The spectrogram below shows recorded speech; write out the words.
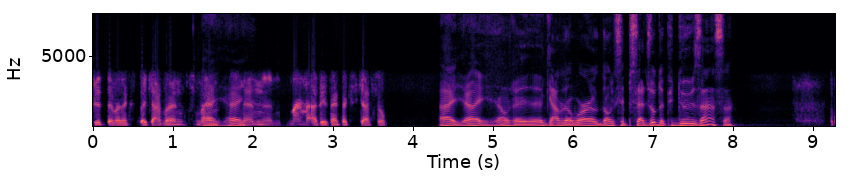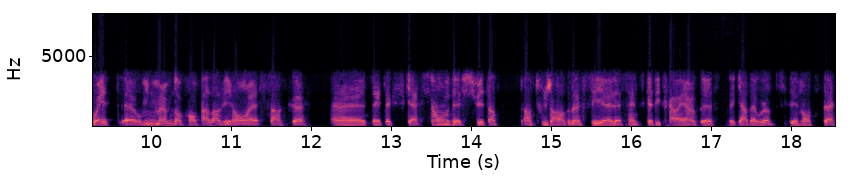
fuite de monoxyde de carbone qui mènent, même à des intoxications. Aïe, aïe. Donc, euh, Garde World. Donc, ça dure depuis deux ans, ça? Oui, euh, au minimum. Donc, on parle d'environ 100 euh, cas d'intoxication, de fuite en, tout genre. C'est le syndicat des travailleurs de, de Garde World qui dénonce ça.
